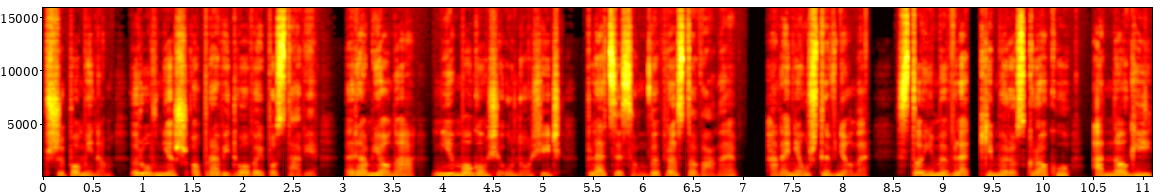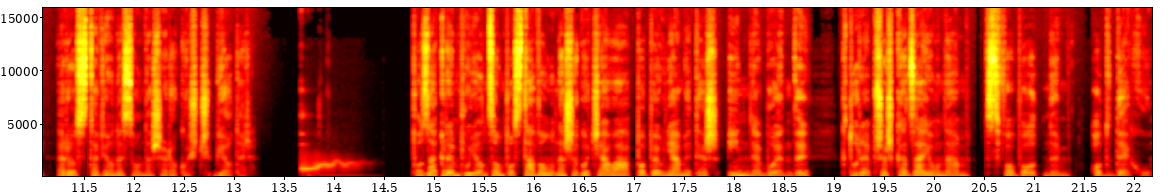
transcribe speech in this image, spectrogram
przypominam również o prawidłowej postawie. Ramiona nie mogą się unosić, plecy są wyprostowane, ale nie usztywnione. Stoimy w lekkim rozkroku, a nogi rozstawione są na szerokość bioder. Poza krępującą postawą naszego ciała popełniamy też inne błędy, które przeszkadzają nam w swobodnym oddechu.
